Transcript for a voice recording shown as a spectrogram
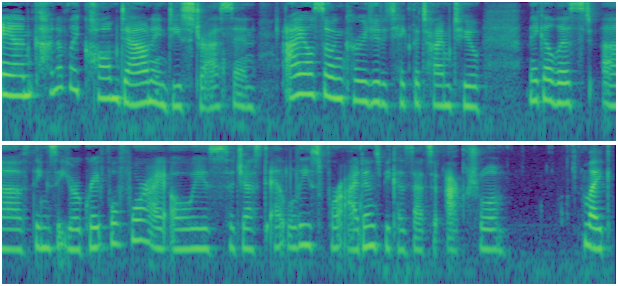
and kind of like calm down and de stress. And I also encourage you to take the time to make a list of things that you're grateful for. I always suggest at least four items because that's an actual like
